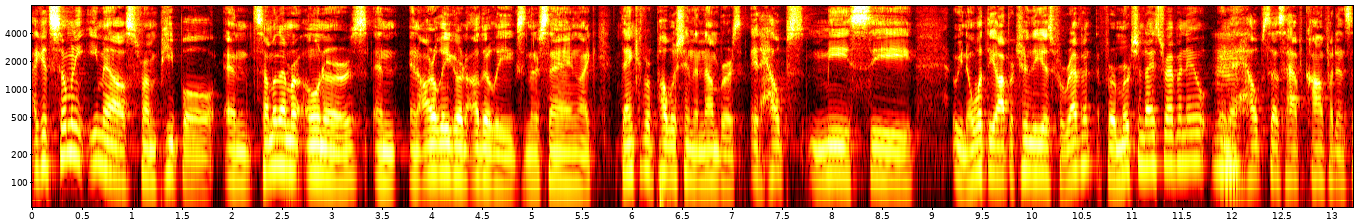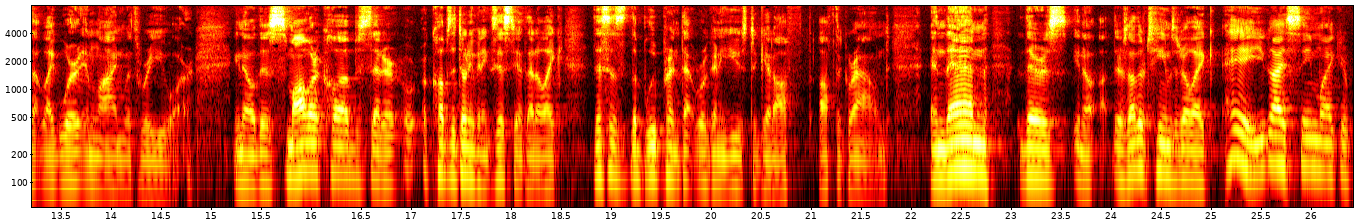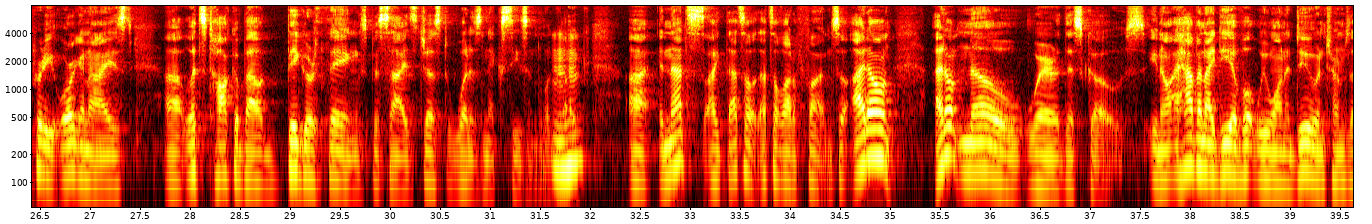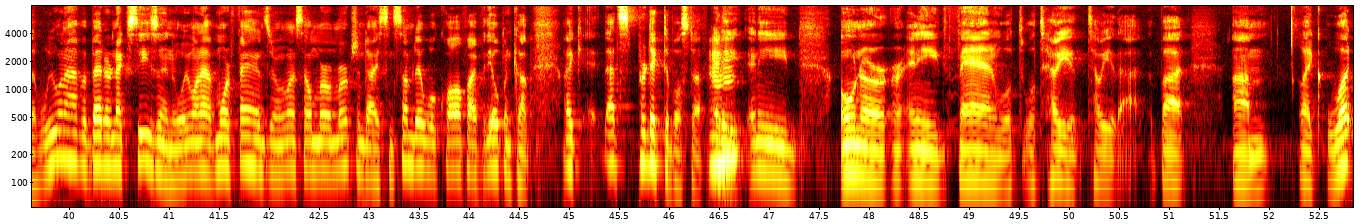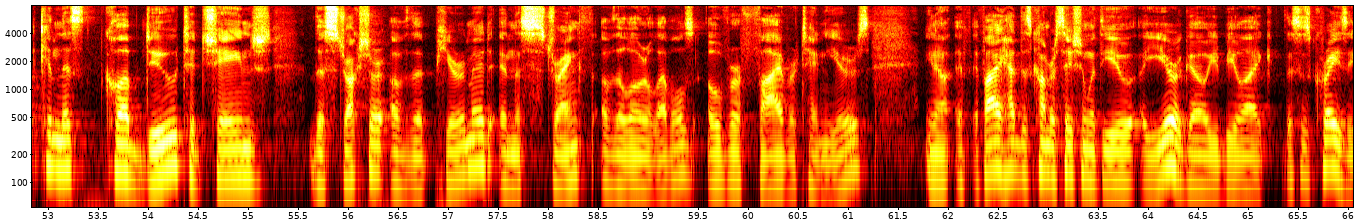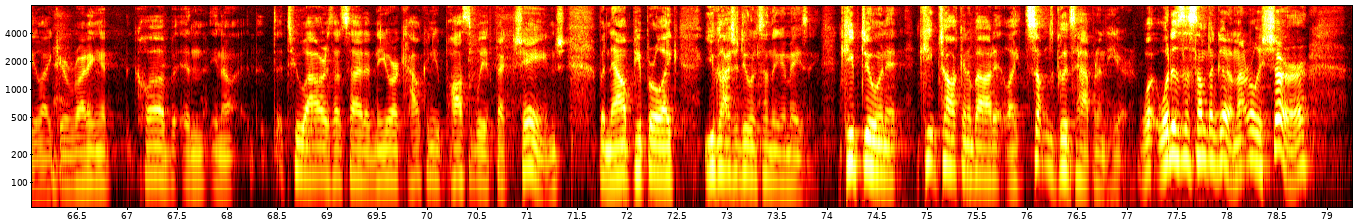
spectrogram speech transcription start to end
I get so many emails from people, and some of them are owners in, in our league or in other leagues, and they're saying like, "Thank you for publishing the numbers. It helps me see you know what the opportunity is for reven- for merchandise revenue, mm. and it helps us have confidence that like we're in line with where you are. You know, there's smaller clubs that are clubs that don't even exist yet that are like this is the blueprint that we're going to use to get off off the ground. And then there's you know there's other teams that are like, hey, you guys seem like you're pretty organized. Uh, let's talk about bigger things besides just what does next season look mm-hmm. like. Uh, and that's like that's a that's a lot of fun. So I don't I don't know where this goes. You know, I have an idea of what we want to do in terms of we want to have a better next season, and we want to have more fans, and we want to sell more merchandise, and someday we'll qualify for the Open Cup. Like that's predictable stuff. Mm-hmm. Any any owner or any fan will will tell you tell you that. But um, like, what can this club do to change? the structure of the pyramid and the strength of the lower levels over five or ten years you know, if, if I had this conversation with you a year ago, you'd be like, this is crazy. Like you're running a club in, you know, two hours outside of New York. How can you possibly affect change? But now people are like, you guys are doing something amazing. Keep doing it. Keep talking about it. Like something good's happening here. What, what is this something good? I'm not really sure.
